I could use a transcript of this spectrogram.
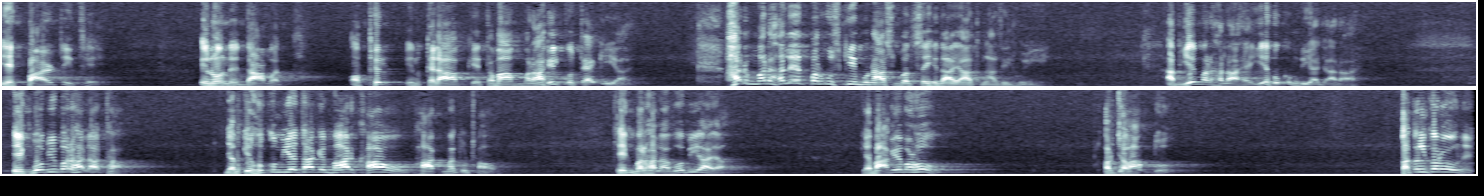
یہ ایک پارٹی تھے۔ انہوں نے دعوت اور پھر انقلاب کے تمام مراحل کو طے کیا ہے۔ ہر مرحلے پر اس کی مناسبت سے ہدایات نازل ہوئی اب یہ مرحلہ ہے، یہ حکم دیا جا رہا ہے۔ ایک وہ بھی مرحلہ تھا، جبکہ حکم یہ تھا کہ مار کھاؤ، ہاتھ مت اٹھاؤ۔ ایک مرحلہ وہ بھی آیا کہ اب آگے بڑھو اور جواب دو۔ قتل کرو انہیں،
